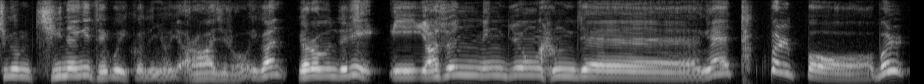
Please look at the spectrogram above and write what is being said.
지금 진행이 되고 있거든요. 여러 가지로. 이건 여러분들이 이 여순민중 항쟁의 특별법을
